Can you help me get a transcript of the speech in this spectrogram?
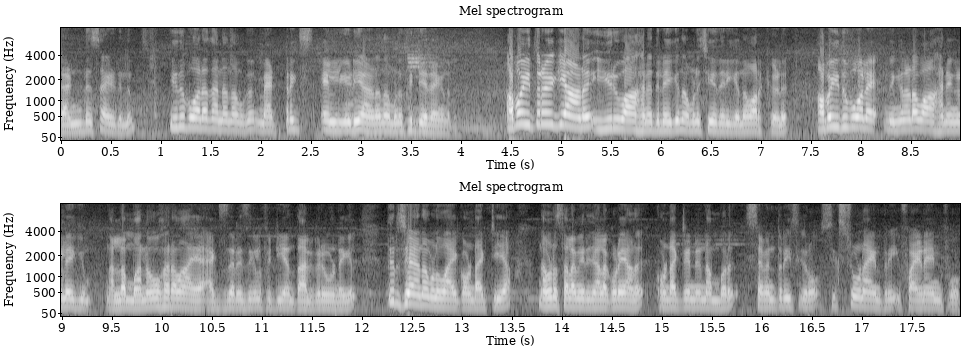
രണ്ട് സൈഡിലും ഇതുപോലെ തന്നെ നമുക്ക് മെട്രിക്സ് എൽ ഇ ഡി ആണ് നമ്മൾ ഫിറ്റ് ചെയ്തേക്കുന്നത് അപ്പോൾ ഇത്രയൊക്കെയാണ് ഈ ഒരു വാഹനത്തിലേക്ക് നമ്മൾ ചെയ്തിരിക്കുന്ന വർക്കുകൾ. അപ്പോൾ ഇതുപോലെ നിങ്ങളുടെ വാഹനങ്ങളിലേക്കും നല്ല മനോഹരമായ ആക്സസറീസുകൾ ഫിറ്റ് ചെയ്യാൻ താല്പര്യമുണ്ടെങ്കിൽ തീർച്ചയായും നമ്മളുമായി കോൺടാക്ട് ചെയ്യുക. നമ്മുടെ സ്ഥലം ഇരിഞ്ഞാലക്കുടയാണ്. കോൺടാക്ട് ചെയ്യേണ്ട number seven three zero six two nine three five nine four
